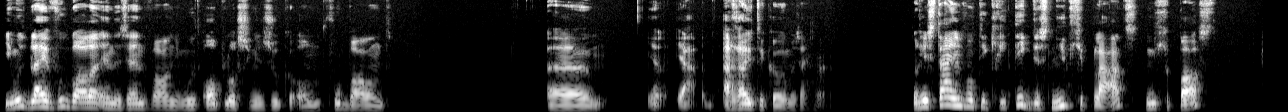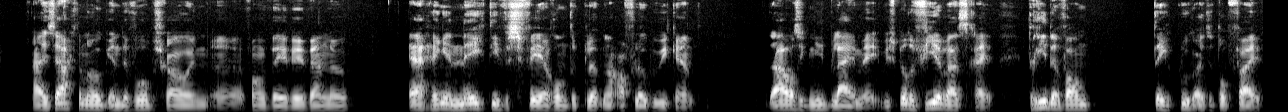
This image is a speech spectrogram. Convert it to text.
je moet blijven voetballen in de zin van, je moet oplossingen zoeken om voetballend ehm, ja, ja, eruit te komen, zeg maar. Maurice Stijn vond die kritiek dus niet geplaatst, niet gepast. Hij zegt dan ook in de voorbeschouwing eh, van VV Venlo. Er hing een negatieve sfeer rond de club na afgelopen weekend. Daar was ik niet blij mee. We speelden vier wedstrijden. Drie daarvan tegen ploeg uit de top 5.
